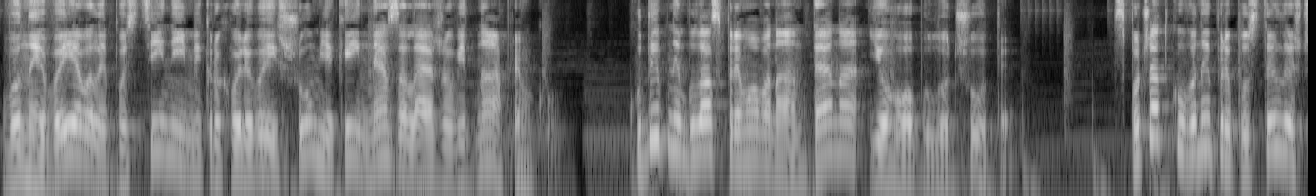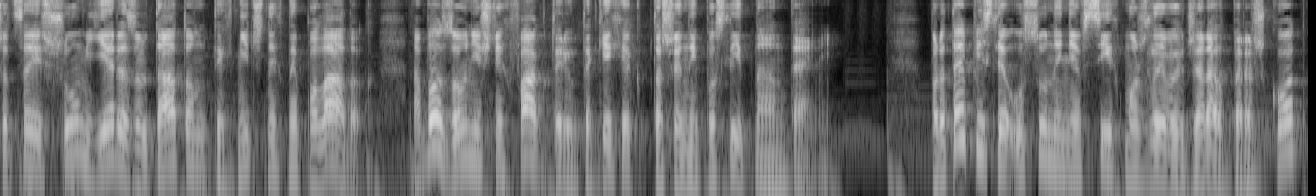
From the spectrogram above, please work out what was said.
Вони виявили постійний мікрохвильовий шум, який не залежав від напрямку. Куди б не була спрямована антена, його було чути. Спочатку вони припустили, що цей шум є результатом технічних неполадок або зовнішніх факторів, таких як пташиний послід на антені. Проте після усунення всіх можливих джерел перешкод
